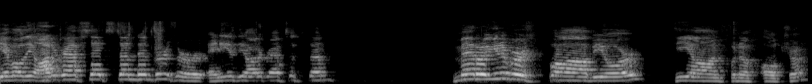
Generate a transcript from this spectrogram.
Do you have all the autograph sets done, Denvers, or any of the autograph sets done? Metal Universe, Bobby Orr, Dion Phaneuf Ultra.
